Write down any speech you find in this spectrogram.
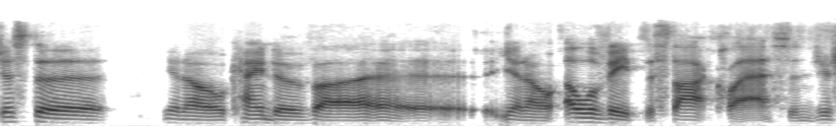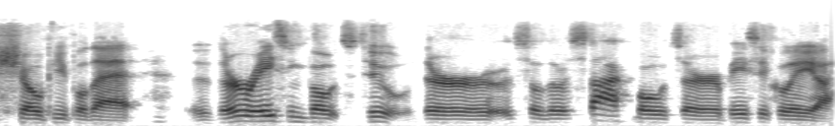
just to you know, kind of, uh, you know, elevate the stock class and just show people that they're racing boats too. They're so the stock boats are basically, a,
